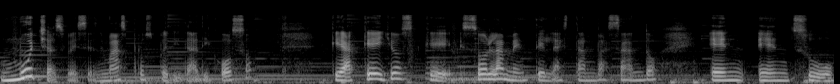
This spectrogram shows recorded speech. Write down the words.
muchas veces más prosperidad y gozo que aquellos que solamente la están basando en, en, su,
